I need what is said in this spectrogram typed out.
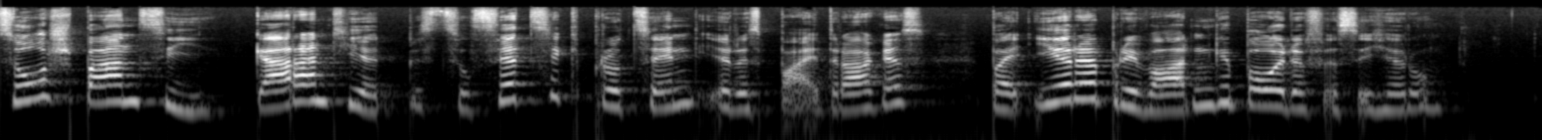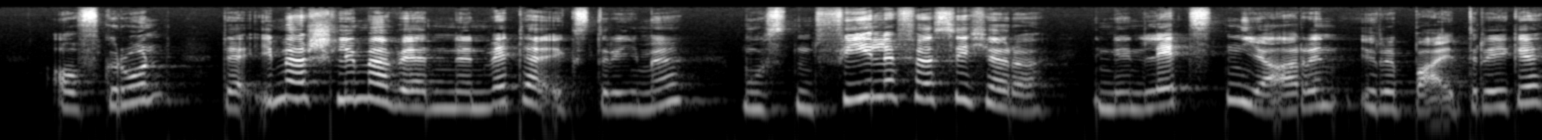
So sparen Sie garantiert bis zu 40 Prozent Ihres Beitrages bei Ihrer privaten Gebäudeversicherung. Aufgrund der immer schlimmer werdenden Wetterextreme mussten viele Versicherer in den letzten Jahren ihre Beiträge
